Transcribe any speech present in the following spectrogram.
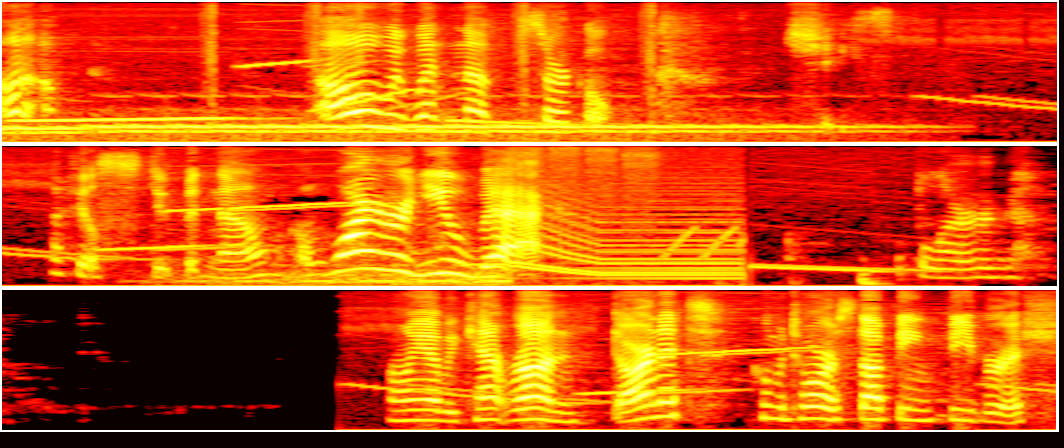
Oh no! Oh, we went in a circle. Jeez. I feel stupid now. Why are you back? Blurg. Oh yeah, we can't run. Darn it! Kumatora, stop being feverish.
